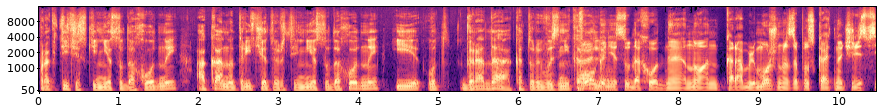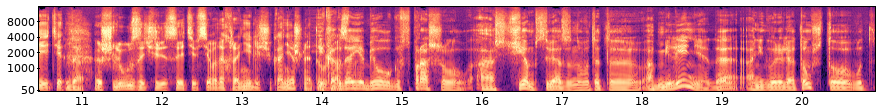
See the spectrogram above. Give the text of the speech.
практически несудоходной, Ака на три четверти несудоходной. И вот города, которые возникали... Волга несудоходная, но корабль можно запускать, но через все эти да. шлюзы, через эти все водохранилища, конечно, это И ужасно. когда я биологов спрашивал, а с чем связано вот это обмеление, да, они говорили о том, что вот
